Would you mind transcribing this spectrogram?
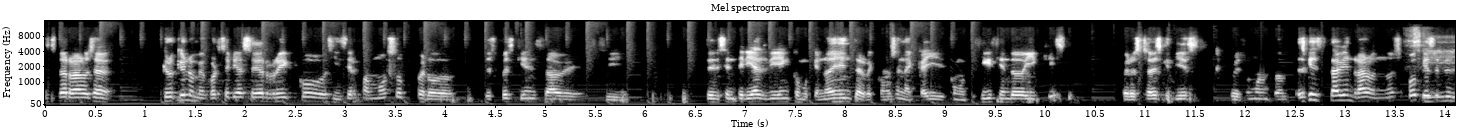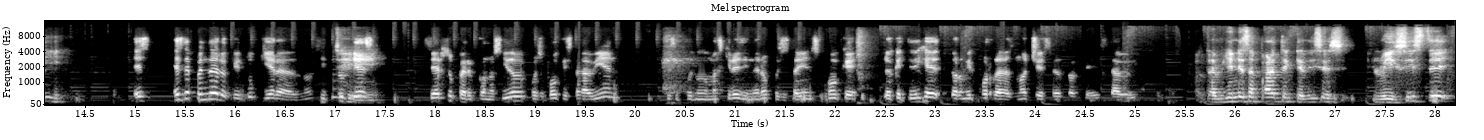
está raro, o sea, creo que lo mejor sería ser rico sin ser famoso, pero después quién sabe si te sentirías bien, como que nadie te reconoce en la calle, como que sigues siendo X, pero sabes que tienes pues un montón. Es que está bien raro, ¿no? Supongo que es, Sí, es, es depende de lo que tú quieras, ¿no? Si tú quieres sí. ser súper conocido, pues supongo que está bien. Y si pues nomás quieres dinero, pues está bien. Supongo que lo que te dije, dormir por las noches, es lo que está bien. También esa parte que dices, lo hiciste,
